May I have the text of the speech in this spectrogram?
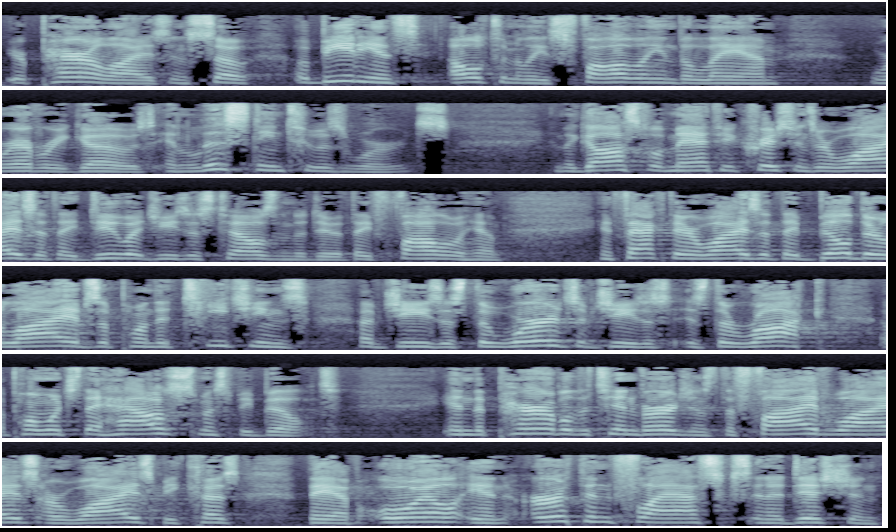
You're paralyzed. And so, obedience ultimately is following the Lamb wherever he goes and listening to his words. In the Gospel of Matthew, Christians are wise if they do what Jesus tells them to do, if they follow him. In fact, they're wise if they build their lives upon the teachings of Jesus. The words of Jesus is the rock upon which the house must be built. In the parable of the ten virgins, the five wise are wise because they have oil in earthen flasks in addition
